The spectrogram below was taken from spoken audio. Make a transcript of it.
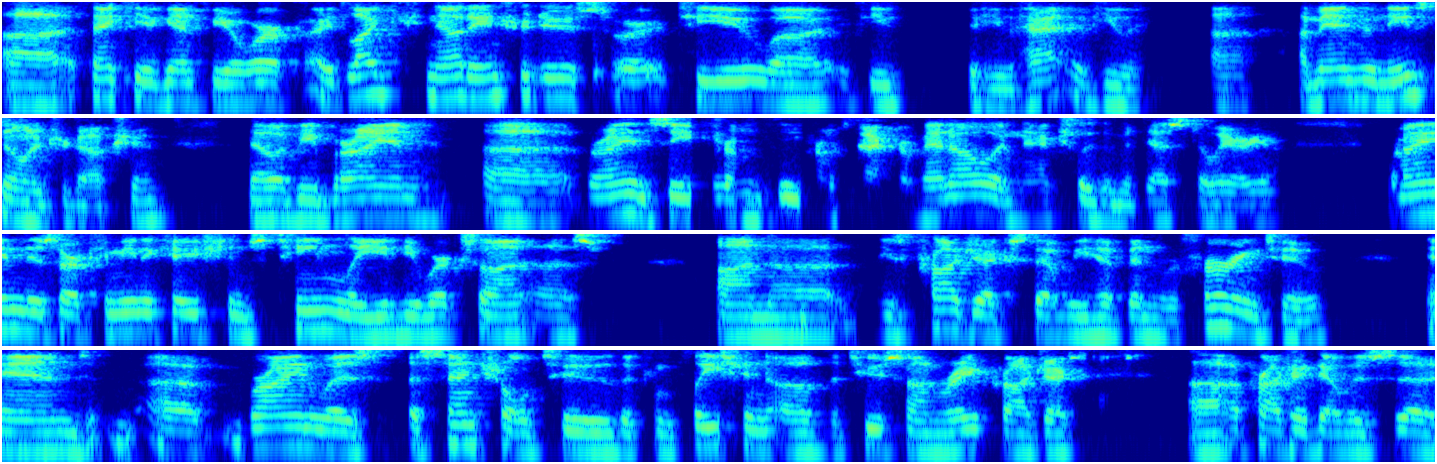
Uh, thank you again for your work. I'd like now to introduce or to you, uh, if you if you had if you uh, a man who needs no introduction, that would be Brian uh, Brian Z from from Sacramento and actually the Modesto area. Brian is our communications team lead. He works on uh, on uh, these projects that we have been referring to. And Brian was essential to the completion of the Tucson Ray project uh, a project that was uh,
